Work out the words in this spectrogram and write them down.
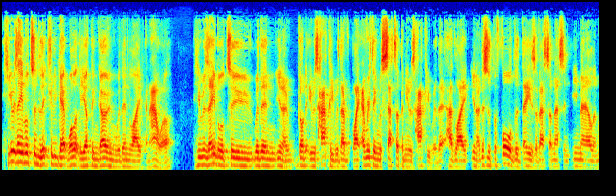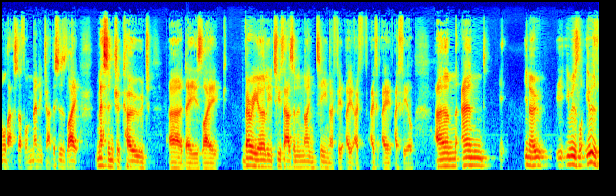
He was able to literally get Walletly up and going within like an hour. He was able to within you know got it. He was happy with every, like everything was set up and he was happy with it. Had like you know this is before the days of SMS and email and all that stuff on ManyChat. This is like messenger code uh, days, like very early 2019. I feel I I, I, I feel. Um, and you know, he was he was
